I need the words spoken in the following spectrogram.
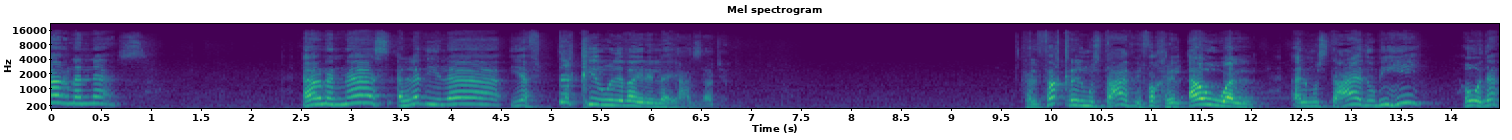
أغنى الناس. أغنى الناس الذي لا يفتقر لغير الله عز وجل. فالفقر المستعاذ الفقر الأول المستعاذ به هو ده.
